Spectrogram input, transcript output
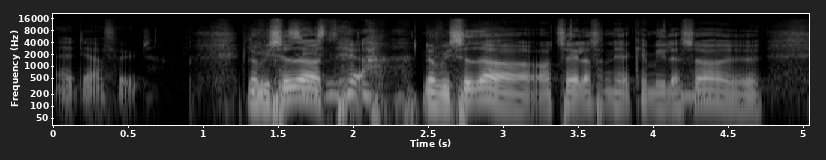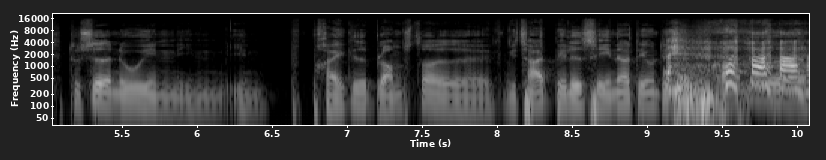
at jeg er født. Når vi sidder, når vi sidder og, og taler sådan her, Camilla, Mm. så øh, du sidder nu i en, i en, i en prikket, blomstret, øh, vi tager et billede senere, det er jo en af programmet,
